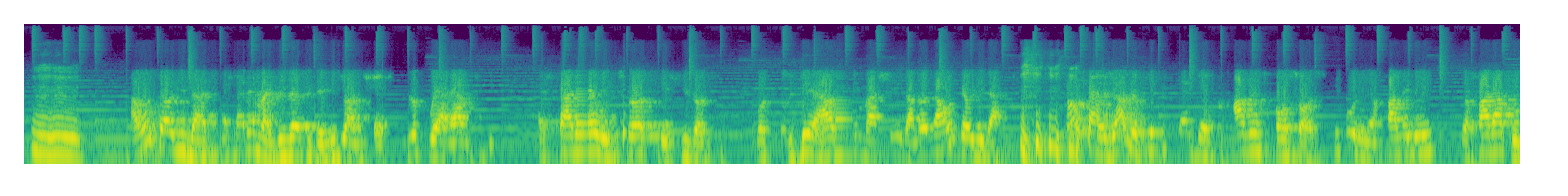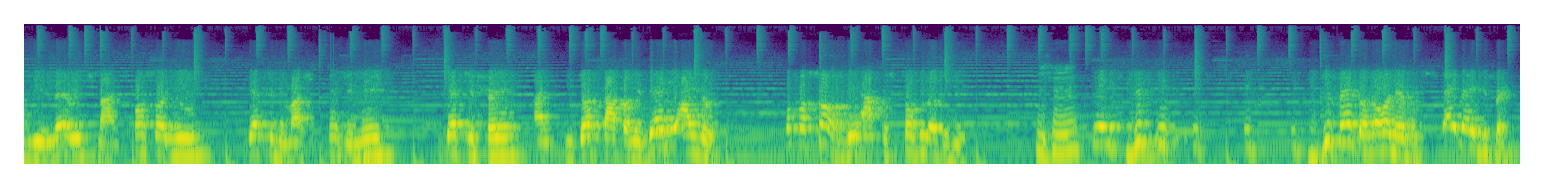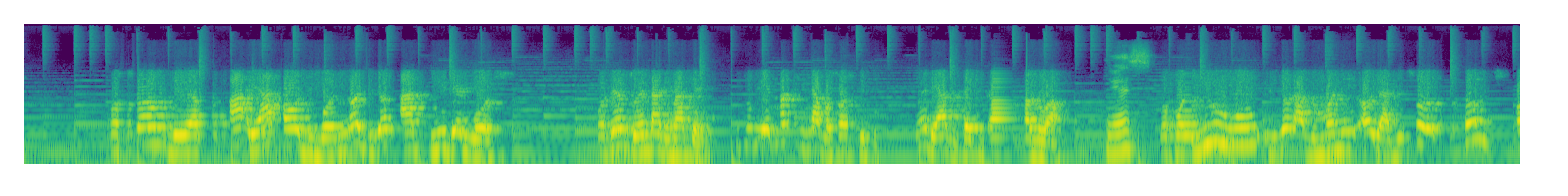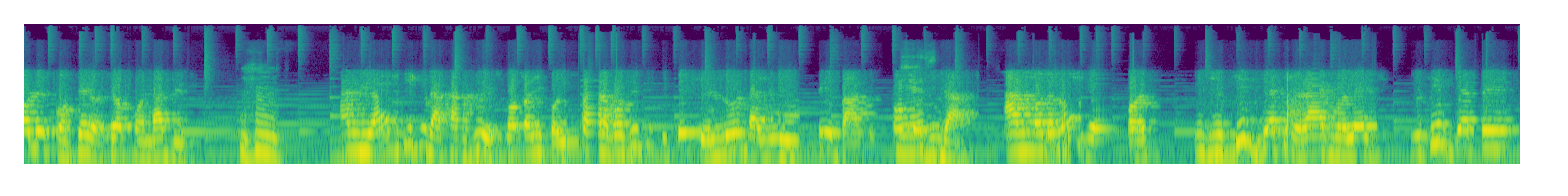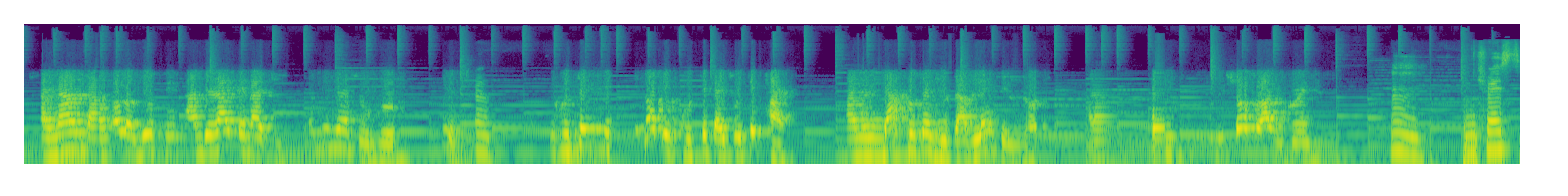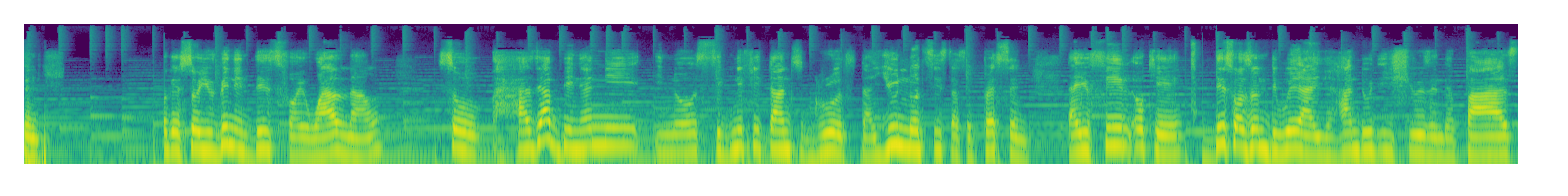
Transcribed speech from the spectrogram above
Mm-hmm. I will tell you that I started my business with a video and church. Look where I am today. I started with just a scissors. But today I have machines and all. I will tell you that. Sometimes you have the privilege of having sponsors. People in your family, your father could be a very rich man, sponsor you, get you the machines you need, get you trained, and you just start on a very high note. But for some, they have to struggle all the way. Mm-hmm. It's, it's, it's, it's different on all levels, very, very different. For some, they have, they have all the money, not they just add needed words for them to enter the market. It will be a lot easier for such people when they have the technical know-how. Yes. But for you who you don't have the money, all you doing, so don't always compare yourself on that basis. Mm-hmm. And you have people that can do a sponsorship for you. You can opportunity to take a loan that you will pay back. Also yes. do that. And for the long run, if you keep getting the right knowledge, you keep getting finance and all of those things and the right energy, the business will grow. Yes. Mm. It will take it's not it will take it will take time. And in that process you have learned a lot. And you sure to have a growing. Mm. Interesting. Okay, so you've been in this for a while now. So, has there been any, you know, significant growth that you noticed as a person that you feel, okay, this wasn't the way I handled issues in the past,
